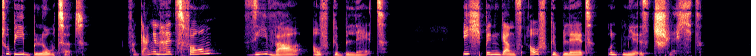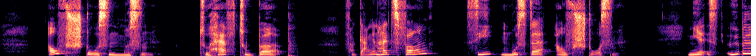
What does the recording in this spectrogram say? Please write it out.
To be bloated. Vergangenheitsform. Sie war aufgebläht. Ich bin ganz aufgebläht und mir ist schlecht. Aufstoßen müssen. To have to burp. Vergangenheitsform, sie musste aufstoßen. Mir ist übel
